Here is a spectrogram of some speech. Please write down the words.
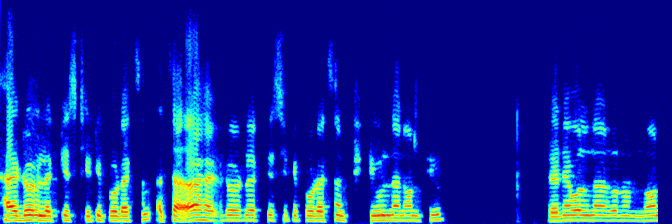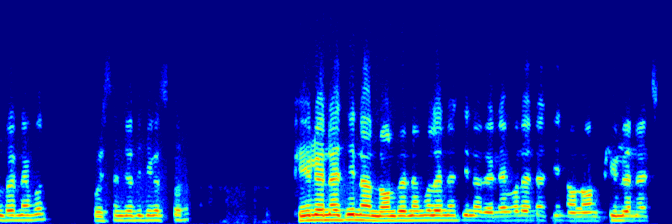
হাইড্রো ইলেকট্রিসিটি প্রোডাকশন আচ্ছা হাইড্রো ইলেকট্রিসিটি প্রোডাকশন ফিউল না নন ফিউল রেনেবল না নন রেনেবল কোয়েশ্চেন যদি জিজ্ঞেস করো। ফিউল এনার্জি না নন রেনেবল এনার্জি না রেনেবল এনার্জি না non fuel energy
